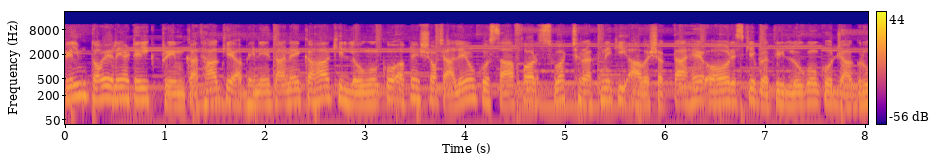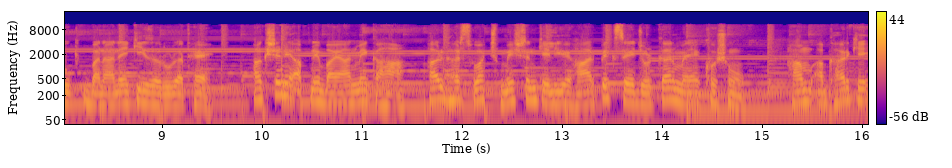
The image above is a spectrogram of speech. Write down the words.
फ़िल्म टॉयलेट एक प्रेम कथा के अभिनेता ने कहा कि लोगों को अपने शौचालयों को साफ़ और स्वच्छ रखने की आवश्यकता है और इसके प्रति लोगों को जागरूक बनाने की ज़रूरत है। अक्षय ने अपने बयान में कहा, हर घर स्वच्छ मिशन के लिए हार्पिक से जुड़कर मैं खुश हूँ। हम अब घर के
